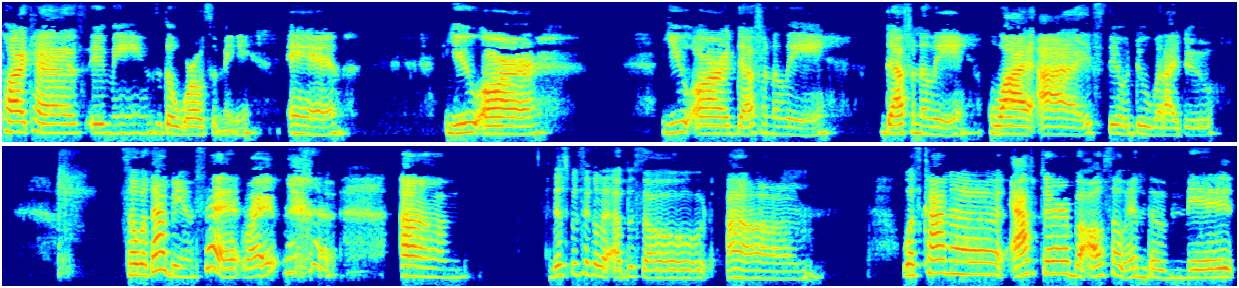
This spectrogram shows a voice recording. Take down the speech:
podcast, it means the world to me. And you are you are definitely definitely why I still do what I do. So with that being said, right? um this particular episode um was kind of after but also in the midst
